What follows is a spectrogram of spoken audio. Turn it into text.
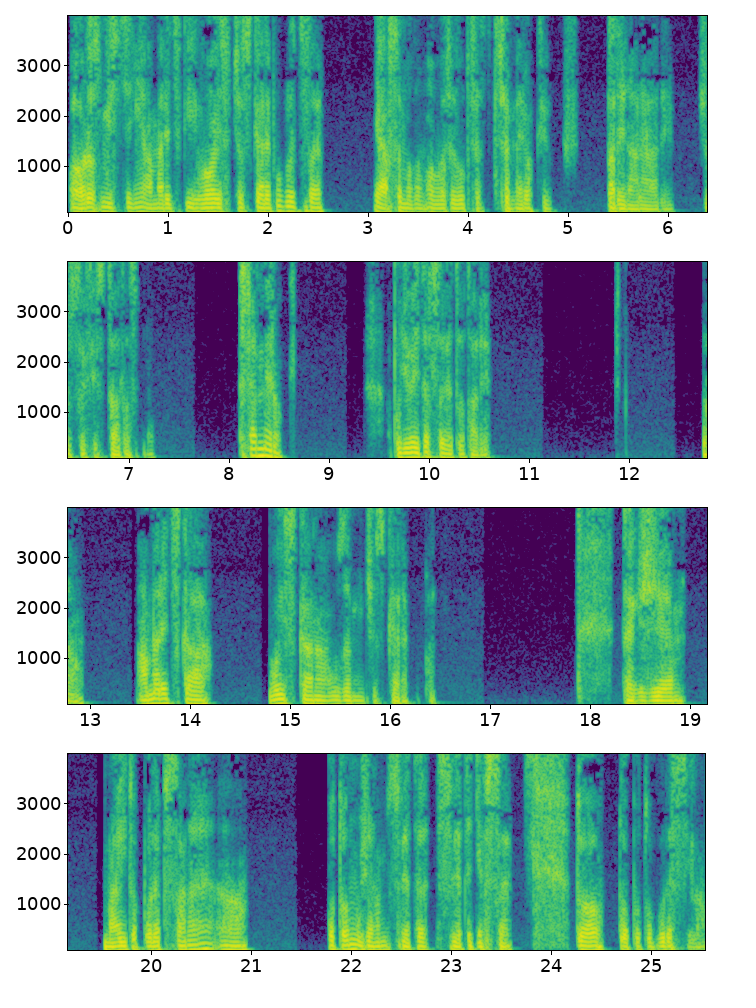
o rozmístění amerických vojsk v České republice. Já jsem o tom hovořil před třemi roky už, tady na rádi, že se chystá ta smlouva. Třemi roky. Podívejte se, je to tady. No. Americká vojska na území České republiky. Takže mají to podepsané a potom už jenom světe, světe div se. To, to potom bude síla.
